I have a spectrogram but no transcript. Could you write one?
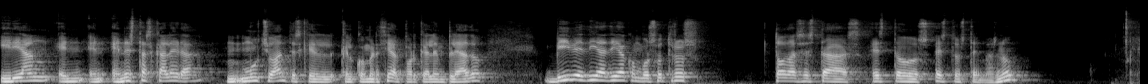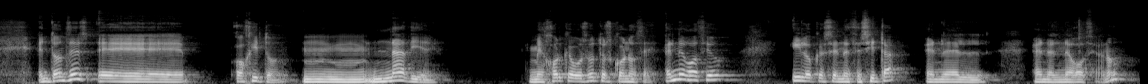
irían en, esta escalera mucho antes que el, el, comercial, porque el empleado vive día a día con vosotros todas estas estos, estos temas, ¿no? Entonces, eh, ojito, mm, nadie mejor que vosotros conoce el negocio y lo que se necesita en el, negocio, ¿no?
